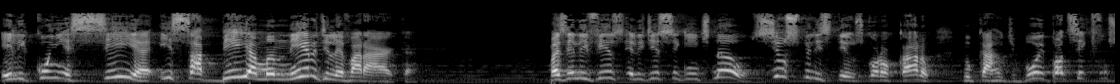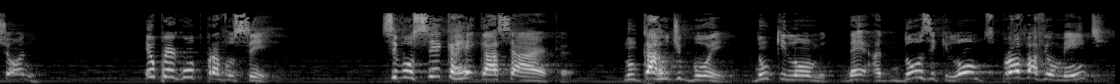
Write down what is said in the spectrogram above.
ele conhecia e sabia a maneira de levar a arca. Mas ele, viu, ele o seguinte: não, se os filisteus colocaram no carro de boi, pode ser que funcione. Eu pergunto para você: se você carregasse a arca num carro de boi, de um quilômetro, né, a 12 quilômetros, provavelmente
